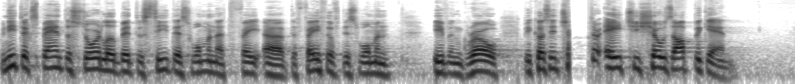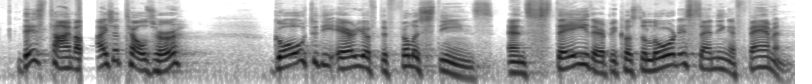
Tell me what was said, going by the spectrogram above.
We need to expand the story a little bit to see this woman, at faith, uh, the faith of this woman even grow. Because in chapter 8, she shows up again. This time, Elisha tells her, Go to the area of the Philistines and stay there because the Lord is sending a famine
